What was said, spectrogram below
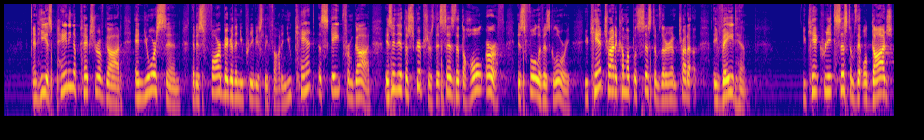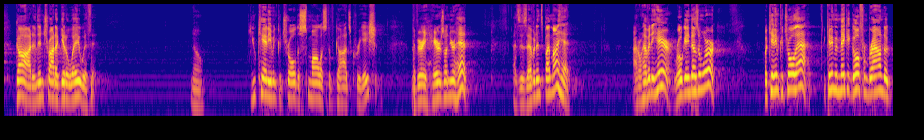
And he is painting a picture of God and your sin that is far bigger than you previously thought. And you can't escape from God. Isn't it the scriptures that says that the whole earth is full of his glory? You can't try to come up with systems that are going to try to uh, evade him. You can't create systems that will dodge God and then try to get away with it. No. You can't even control the smallest of God's creation, the very hairs on your head, as is evidenced by my head. I don't have any hair. Rogaine doesn't work. I can't even control that. I can't even make it go from brown to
